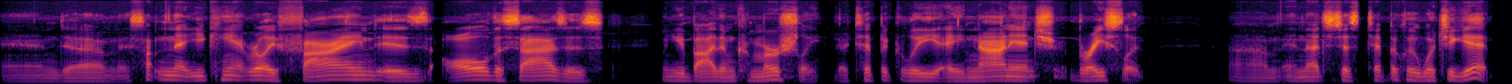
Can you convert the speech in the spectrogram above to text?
And um, something that you can't really find is all the sizes when you buy them commercially. They're typically a nine inch bracelet. Um, and that's just typically what you get.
